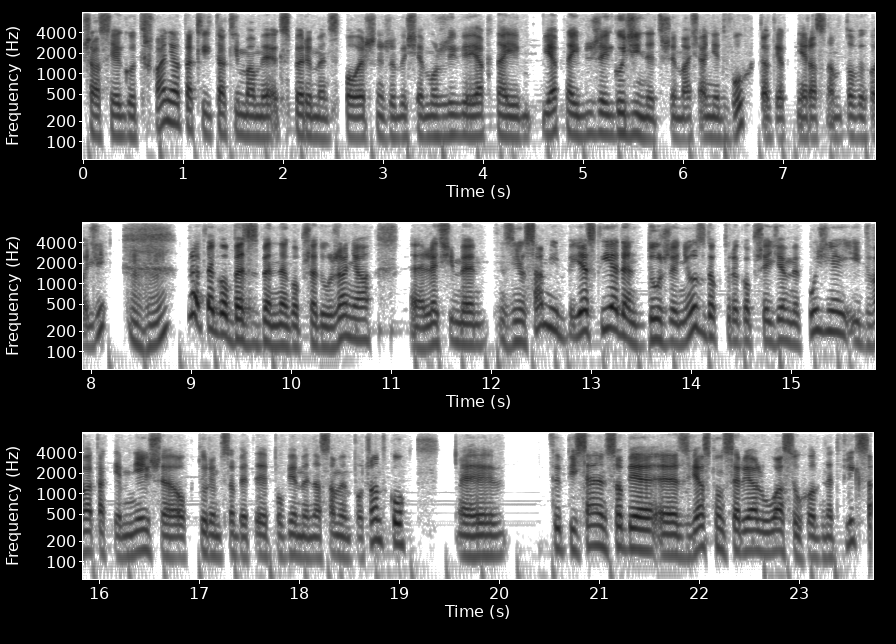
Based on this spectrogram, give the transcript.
czas jego trwania. Taki, taki mamy eksperyment społeczny, żeby się możliwie jak, naj, jak najbliżej godziny trzymać, a nie dwóch, tak jak nieraz nam to wychodzi. Mhm. Dlatego bez zbędnego przedłużania e, lecimy z newsami. Jest jeden duży news, do którego przejdziemy później i dwa takie mniejsze, o którym sobie powiemy na samym początku. Wypisałem sobie e, zwiastun serialu Łasuch od Netflixa,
